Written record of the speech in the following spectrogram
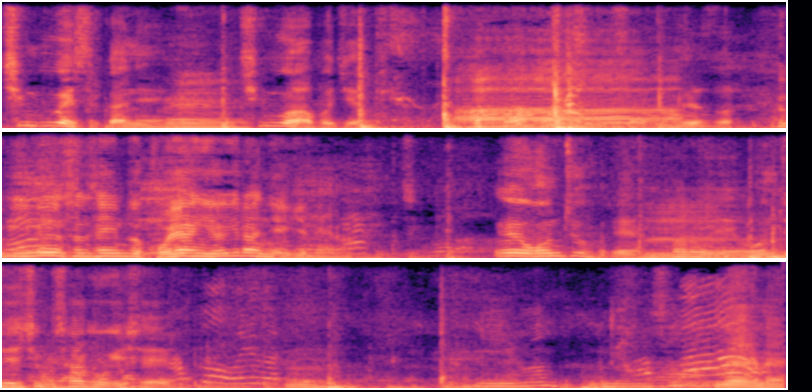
친구가 있을 거 아니에요. 네. 친구 아버지였대요. 아. 그래서 그럼 임현 선생님도 고향이 여기란 얘기네요. 예, 원주, 예, 바로 예, 원주에 지금 살고 계세요. 이분 이명수 네 네.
